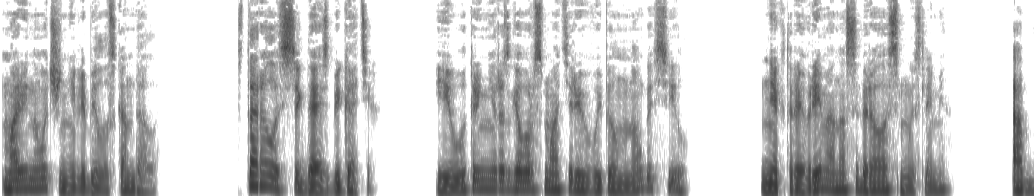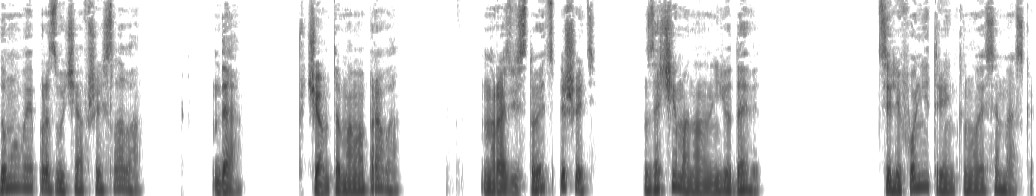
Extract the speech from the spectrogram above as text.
Марина очень не любила скандалы. Старалась всегда избегать их, и утренний разговор с матерью выпил много сил. Некоторое время она собиралась с мыслями, обдумывая прозвучавшие слова. Да, в чем-то мама права. Но разве стоит спешить? Зачем она на нее давит? В телефоне тренькнула смс -ка.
